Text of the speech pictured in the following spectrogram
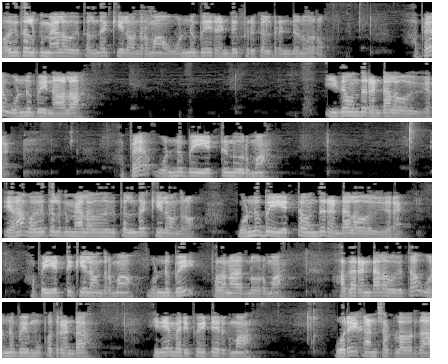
வகுத்தலுக்கு மேலே வகுத்தல் தான் கீழே வந்துடுமா ஒன்று பை ரெண்டு பெருக்கல் ரெண்டுன்னு வரும். அப்போ ஒன்று பை நாலா? இதை வந்து ரெண்டால் வகுக்கிறேன். அப்போ ஒன்று பை எட்டுன்னு வருமா? ஏன்னா வகுத்தலுக்கு மேலே வகுத்தல் தான் கீழே வந்துடும் ஒன்று பை எட்டை வந்து ரெண்டால் வகுக்கிறேன். அப்போ எட்டு கீழே வந்துடுமா ஒன்று பை பதினாறுன்னு வருமா? அதை ரெண்டால் வகுத்தா ஒன்று பை முப்பத்தி ரெண்டா? இதே மாதிரி போயிட்டே இருக்குமா? ஒரே கான்செப்டில் வருதா?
